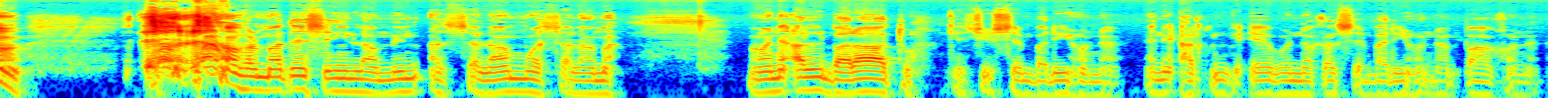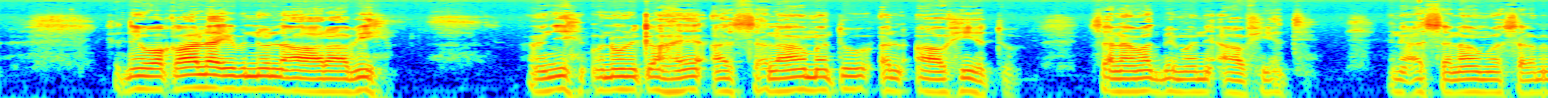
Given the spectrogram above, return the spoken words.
ہوں۔ فرماتے لامن السلام و سلامہ۔ من البرات کسی چیز سے بری ہونا یعنی ہر قسم کے عیب و نقل سے بری ہونا، پاک ہونا۔ کہتے ہیں، وقال ابن العرابی۔ ہاں جی انہوں نے کہا ہے السلامت العافیت سلامت بے معنی عافیت یعنی السلام و سلم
